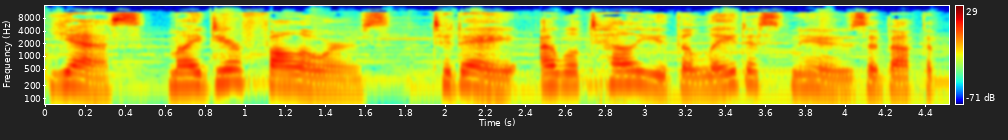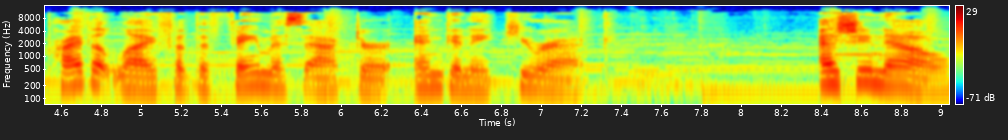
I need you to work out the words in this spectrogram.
Yes, my dear followers, today I will tell you the latest news about the private life of the famous actor Engin Akyurek. As you know,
